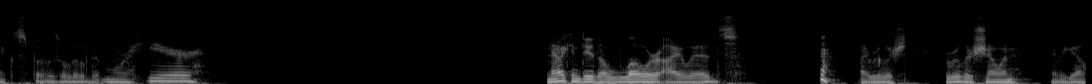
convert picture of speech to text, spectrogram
expose a little bit more here Now we can do the lower eyelids. My ruler, ruler showing. There we go.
